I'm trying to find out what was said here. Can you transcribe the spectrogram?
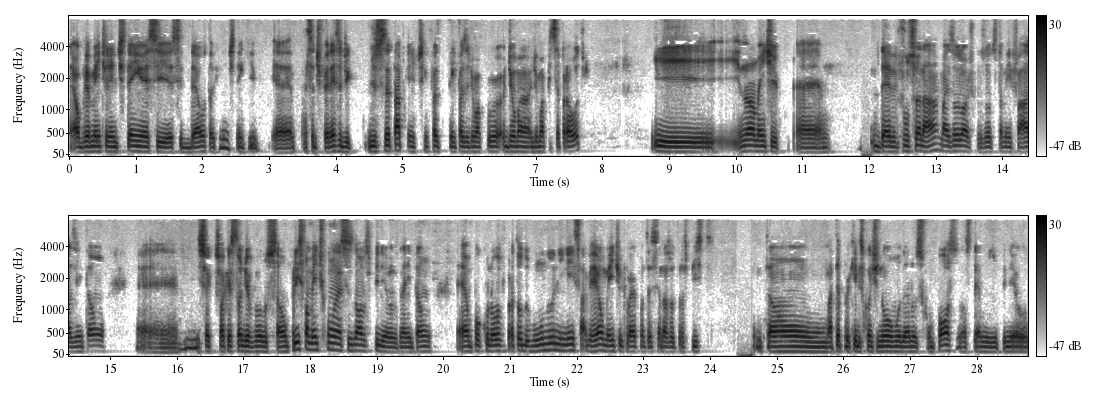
É, obviamente a gente tem esse, esse delta que a gente tem que é, essa diferença de, de setup que a gente tem que fazer, tem que fazer de uma de uma de uma pista para outra e, e normalmente é, deve funcionar, mas lógico os outros também fazem, então é, isso é só questão de evolução, principalmente com esses novos pneus, né? Então é um pouco novo para todo mundo, ninguém sabe realmente o que vai acontecer nas outras pistas. Então, até porque eles continuam mudando os compostos, nós temos o pneu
